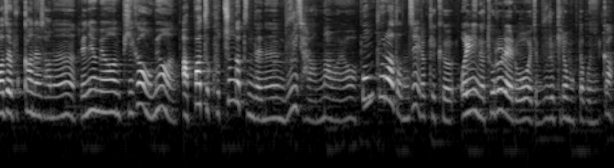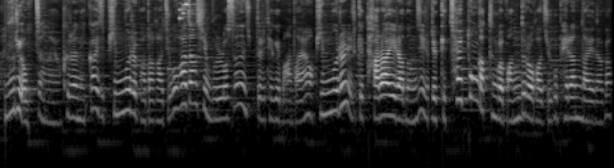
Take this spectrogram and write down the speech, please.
맞아요 북한에서는. 왜냐면 비가 오면 아파트 고층 같은 데는 물이 잘 안 나와요. pom프라든지 이렇게 그 얼리는 도르래로 이제 물을 길어 먹다 보니까 물이 없잖아요. 그러니까 이제 빗물을 받아가지고 화장실 물로 쓰는 집들이 되게 많아요. 빗물을 이렇게 다라이라든지 이렇게 철통 같은 걸 만들어가지고 베란다에다가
